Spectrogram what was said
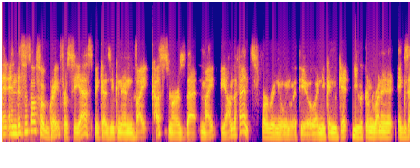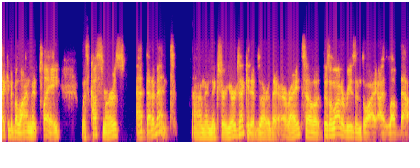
and, and this is also great for CS because you can invite customers that might be on the fence for renewing with you. And you can get, you can run an executive alignment play with customers at that event um, and make sure your executives are there, right? So there's a lot of reasons why I love that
